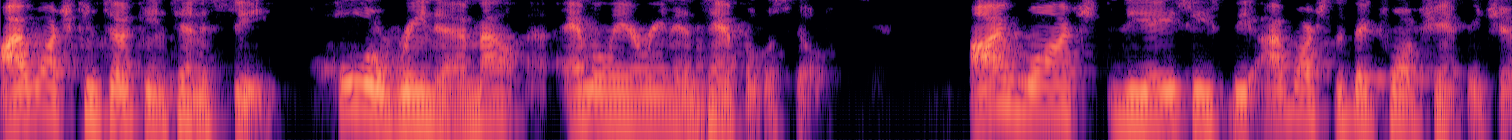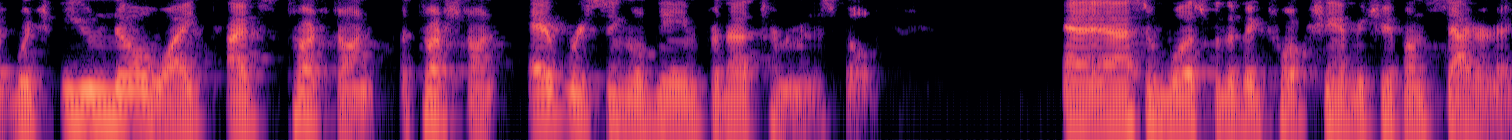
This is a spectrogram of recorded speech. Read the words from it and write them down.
I watched Kentucky and Tennessee. Whole arena, Amalie Arena in Tampa was filled. I watched the ACC. the I watched the Big 12 championship, which you know I I've touched on touched on every single game for that tournament is filled. And as it was for the Big 12 championship on Saturday.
